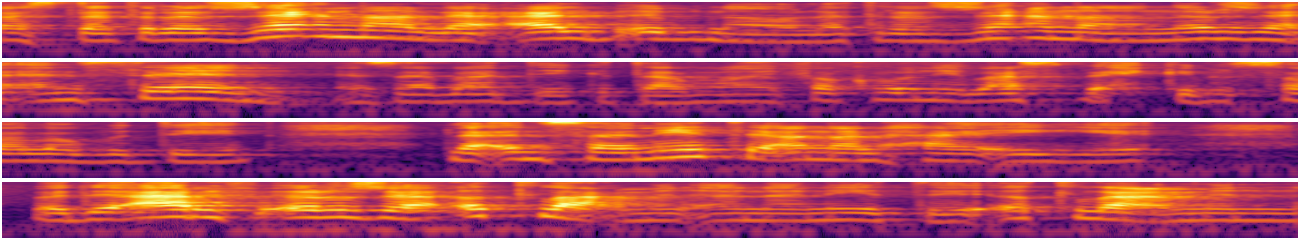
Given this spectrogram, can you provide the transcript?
بس تترجعنا لقلب ابنها ولا ترجعنا نرجع إنسان. إذا بدك ما يفكروني بس بحكي بالصلاة وبالدين لإنسانيتي أنا الحقيقية. بدي أعرف أرجع أطلع من أنانيتي أطلع من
